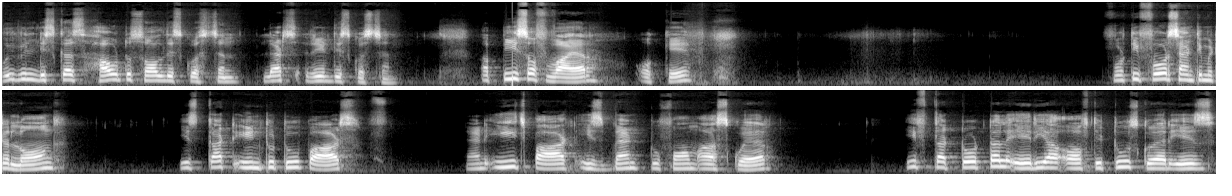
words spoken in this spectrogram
we will discuss how to solve this question. Let's read this question. A piece of wire okay 44 centimeter long is cut into two parts and each part is bent to form a square. If the total area of the two square is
